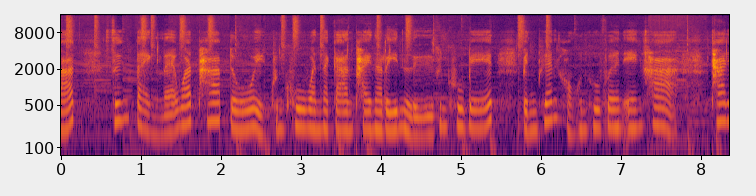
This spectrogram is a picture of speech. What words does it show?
รัส ซึ่งแต่งและวาดภาพโดยคุณครูวรรณการภัยนรินหรือคุณครูเบส เป็นเพื่อนของคุณครูเฟิร์นเองค่ะ ถ้าเ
